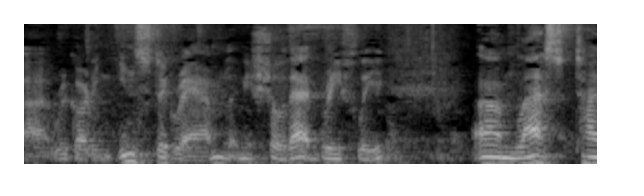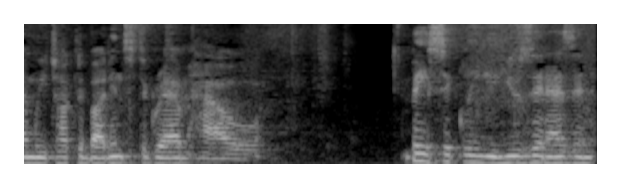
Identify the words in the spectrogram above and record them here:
uh, regarding Instagram. Let me show that briefly. Um, last time we talked about Instagram, how basically you use it as an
